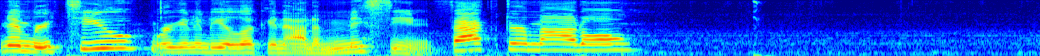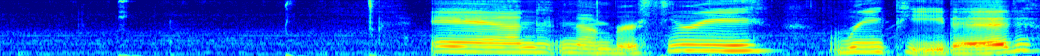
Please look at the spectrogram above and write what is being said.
Number two, we're going to be looking at a missing factor model. And number three, repeated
